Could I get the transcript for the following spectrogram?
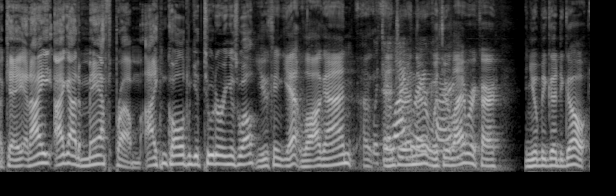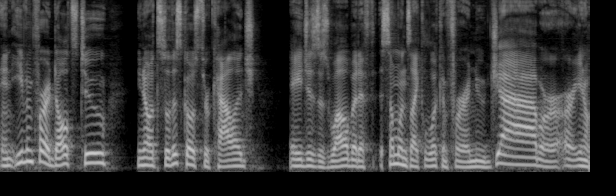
Okay, and I I got a math problem. I can call up and get tutoring as well. You can yeah log on, uh, With your enter in there library with your library card, and you'll be good to go. And even for adults too, you know. So this goes through college ages as well. But if someone's like looking for a new job or or you know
